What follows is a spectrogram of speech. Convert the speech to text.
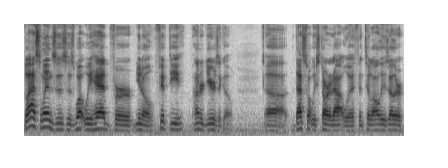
glass lenses is what we had for you know 50, 100 years ago. Uh, that's what we started out with until all these other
